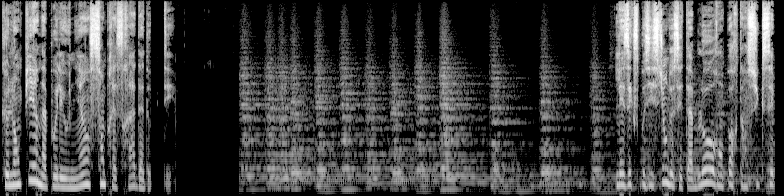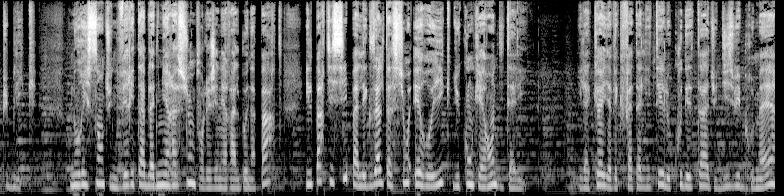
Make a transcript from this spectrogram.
que l'Empire napoléonien s'empressera d'adopter. Les expositions de ces tableaux remportent un succès public. Nourrissant une véritable admiration pour le général Bonaparte, il participe à l'exaltation héroïque du conquérant d'Italie. Il accueille avec fatalité le coup d'État du 18 Brumaire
